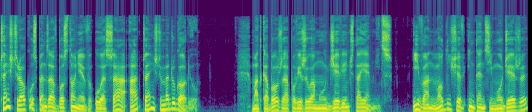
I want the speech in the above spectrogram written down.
Część roku spędza w Bostonie w USA, a część w Medjugorju. Matka Boża powierzyła mu dziewięć tajemnic – Iwan modli się w intencji młodzieży,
